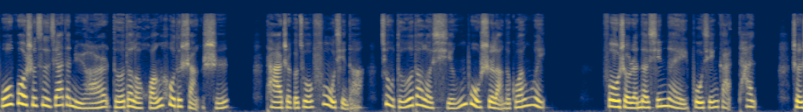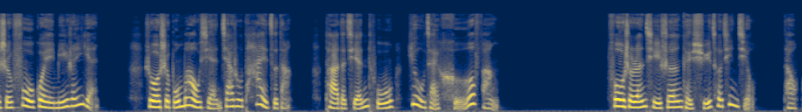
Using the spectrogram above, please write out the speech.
不过是自家的女儿得到了皇后的赏识，他这个做父亲的。就得到了刑部侍郎的官位，傅守仁的心内不禁感叹：真是富贵迷人眼。若是不冒险加入太子党，他的前途又在何方？傅守仁起身给徐策敬酒，道：“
